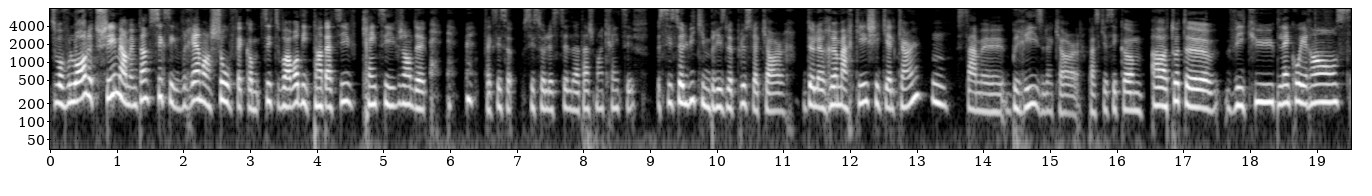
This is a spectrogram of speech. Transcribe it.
Tu vas vouloir le toucher mais en même temps tu sais que c'est vraiment chaud, fait comme tu sais tu vas avoir des tentatives craintives genre de Fait que c'est ça, c'est ça le style d'attachement craintif. C'est celui qui me brise le plus le cœur. De le remarquer chez quelqu'un, Hmm. ça me brise le cœur parce que c'est comme ah toi t'as vécu de l'incohérence,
